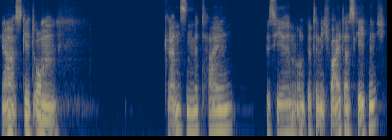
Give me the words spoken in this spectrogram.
Ja, es geht um Grenzen mitteilen, bis hierhin und bitte nicht weiter, es geht nicht.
